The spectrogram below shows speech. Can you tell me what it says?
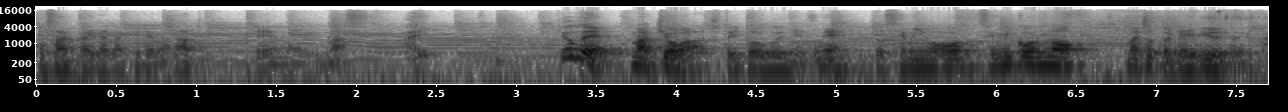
ご参加いただければなとえー思います。はいということで、まあ、今日はちょっと伊藤君にですねセミコンセミコンの、まあ、ちょっとレビューというか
